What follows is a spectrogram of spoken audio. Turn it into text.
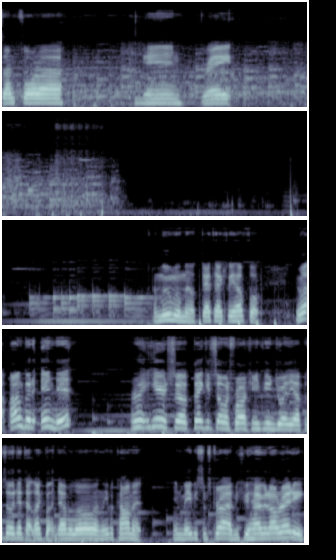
Sunflora. Again, great. A Moo Milk, that's actually helpful. I'm going to end it right here. So thank you so much for watching. If you enjoyed the episode, hit that like button down below and leave a comment. And maybe subscribe if you haven't already.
